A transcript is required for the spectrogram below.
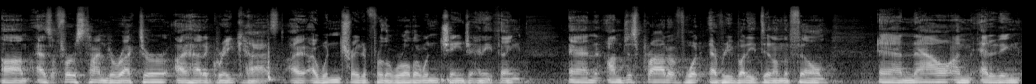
Um, as a first time director, I had a great cast. I, I wouldn't trade it for the world. I wouldn't change anything. And I'm just proud of what everybody did on the film. And now I'm editing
